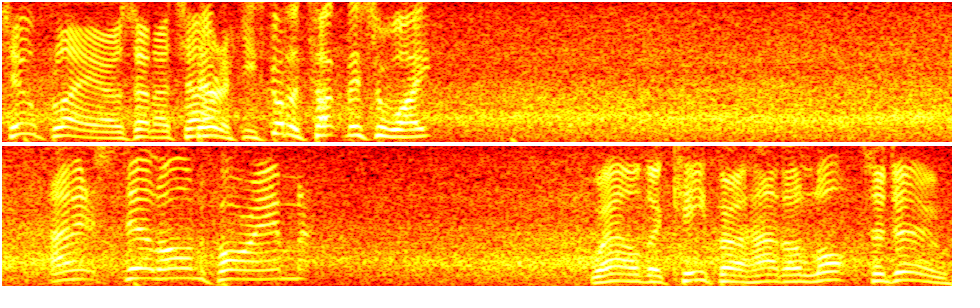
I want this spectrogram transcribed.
two players in attack. Derek, he's got to tuck this away. And it's still on for him. Well, the keeper had a lot to do.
